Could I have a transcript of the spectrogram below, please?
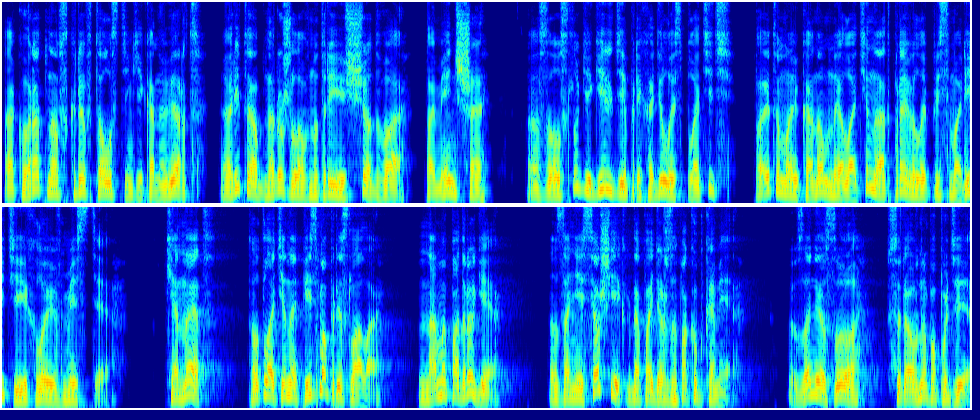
Аккуратно вскрыв толстенький конверт, Рита обнаружила внутри еще два, поменьше. За услуги гильдии приходилось платить, поэтому экономная Латина отправила письма Рите и Хлое вместе. «Кеннет, тут Латина письма прислала. Нам и подруги. Занесёшь ей, когда пойдёшь за покупками?» «Занесу. Всё равно по пути».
